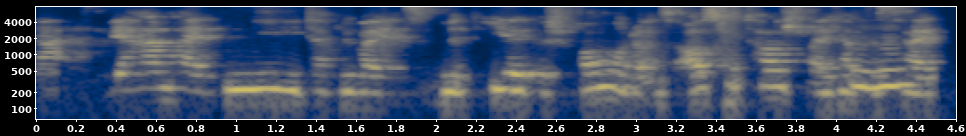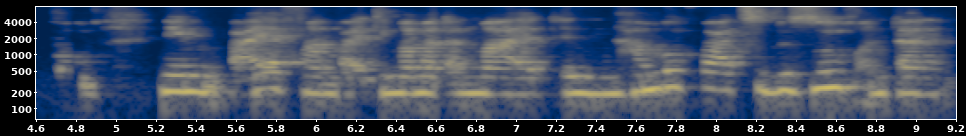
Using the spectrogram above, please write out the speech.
Ja, also wir haben halt nie darüber jetzt mit ihr gesprochen oder uns ausgetauscht, weil ich habe mhm. das halt so nebenbei erfahren, weil die Mama dann mal in Hamburg war zu Besuch und dann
